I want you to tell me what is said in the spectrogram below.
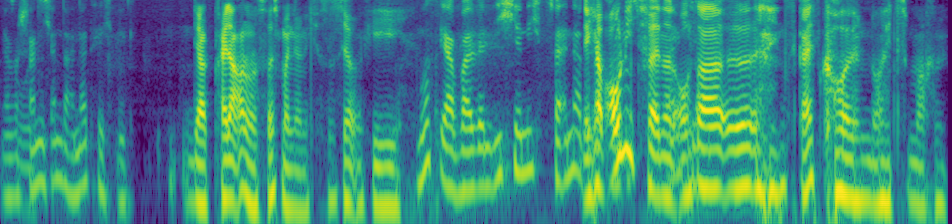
Ja, So wahrscheinlich an deiner Technik. Ja, keine Ahnung, das weiß man ja nicht. Das ist ja irgendwie. Muss ja, weil wenn ich hier nichts verändert Ich habe auch nichts verändert, außer äh, den Skype-Call neu zu machen.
